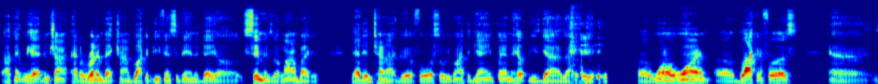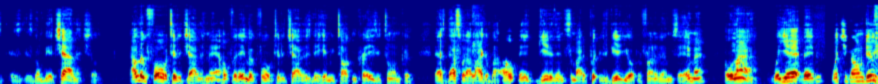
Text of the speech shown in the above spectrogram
I think we had them trying had a running back trying to block a defensive end today. Uh, Simmons, a linebacker, that didn't turn out good for us. So we're gonna have to game plan to help these guys out a bit. One on one blocking for us uh, is, is going to be a challenge. So I look forward to the challenge, man. Hopefully they look forward to the challenge and they hear me talking crazy to them because that's that's what I like about. It. I hope they get it and somebody put this video up in front of them and say, "Hey, man, O line, where you at, baby? What you gonna do?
